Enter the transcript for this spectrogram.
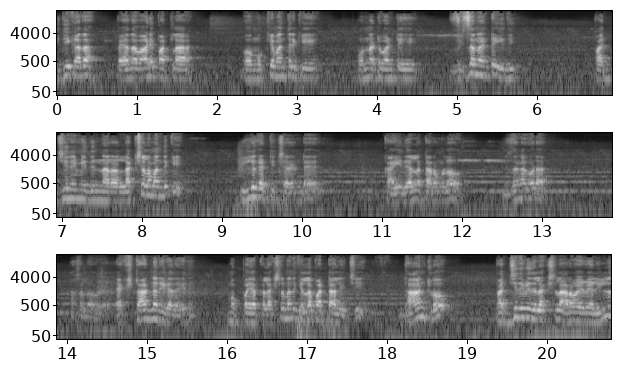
ఇది కదా పేదవాడి పట్ల ఓ ముఖ్యమంత్రికి ఉన్నటువంటి విజన్ అంటే ఇది. పద్దెనిమిదిన్నర లక్షల మందికి ఇల్లు కట్టించారంటే ఒక ఐదేళ్ళ టర్మ్లో నిజంగా కూడా అసలు ఎక్స్ట్రాడినరీ కదా ఇది. ముప్పై ఒక్క లక్షల మందికి ఇళ్ళ పట్టాలు ఇచ్చి దాంట్లో పద్దెనిమిది లక్షల అరవై వేల ఇల్లు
